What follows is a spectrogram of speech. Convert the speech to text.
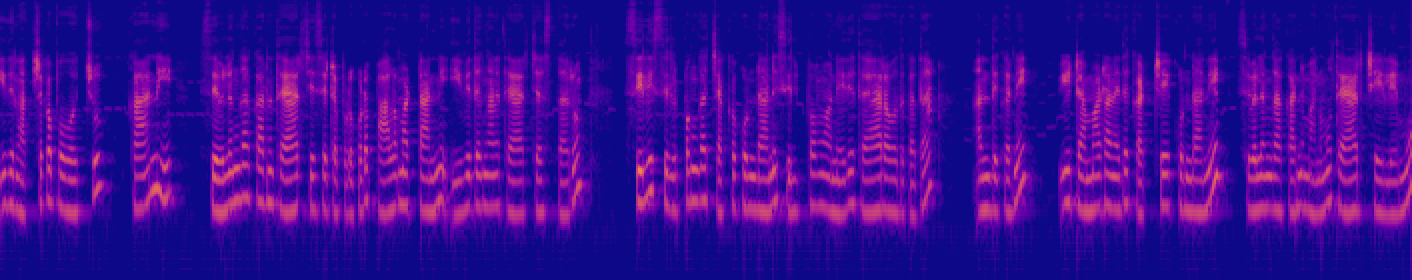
ఇది నచ్చకపోవచ్చు. కానీ శివలింగాకారం తయారు చేసేటప్పుడు కూడా పాలమట్టాన్ని ఈ విధంగానే తయారు చేస్తారు. శిలి శిల్పంగా చెక్కకుండానే శిల్పం అనేది తయారవదు కదా. అందుకని ఈ టమాటా అనేది కట్ చేయకుండానే శివలింగాకాన్ని మనము తయారు చేయలేము.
